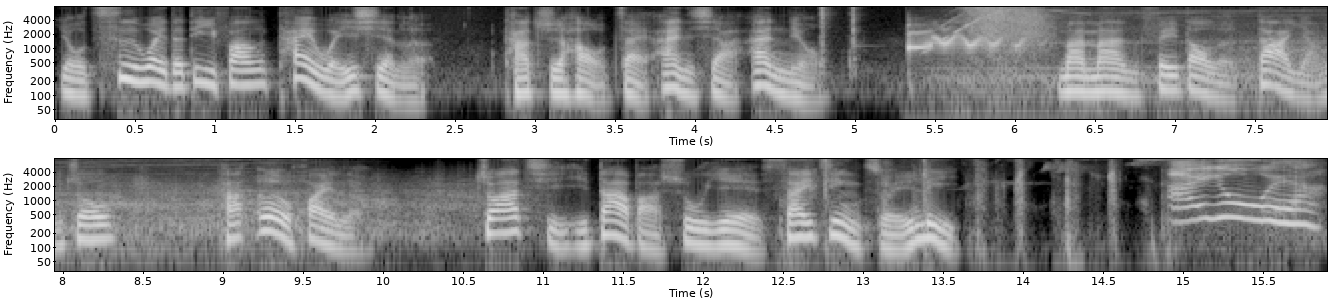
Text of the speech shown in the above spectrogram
有刺猬的地方太危险了，他只好再按下按钮，慢慢飞到了大洋洲。他饿坏了。抓起一大把树叶塞进嘴里，哎呦喂呀！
